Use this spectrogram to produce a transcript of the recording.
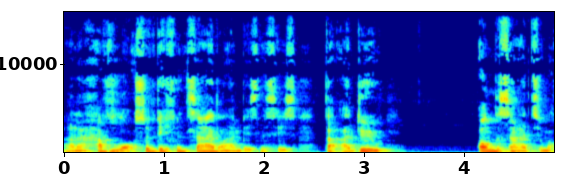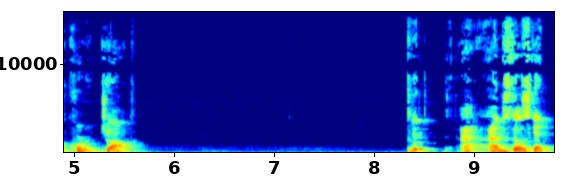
And I have lots of different sideline businesses that I do on the side to my current job. But I, am still skin.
